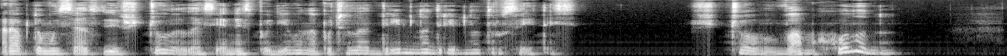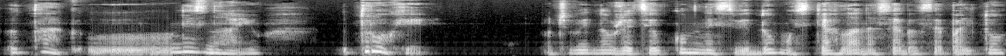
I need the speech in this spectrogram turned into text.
раптом уся зіщулилася і несподівано почала дрібно-дрібно труситись. Що, вам холодно? Так, не знаю, трохи. Очевидно, вже цілком несвідомо стягла на себе все пальто,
